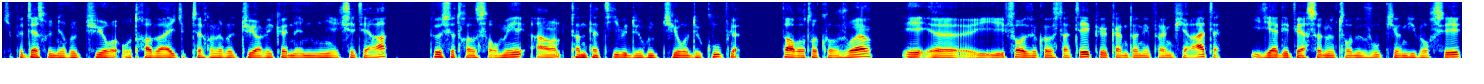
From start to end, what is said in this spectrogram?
qui peut être une rupture au travail, qui peut être une rupture avec un ami, etc., peut se transformer en tentative de rupture de couple par votre conjoint. Et euh, il est force de constater que quand on n'est pas un pirate, il y a des personnes autour de vous qui ont divorcé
